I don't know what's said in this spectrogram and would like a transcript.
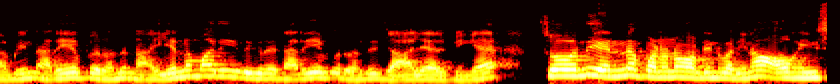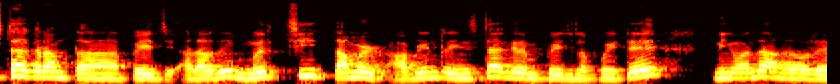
அப்படின்னு நிறைய பேர் வந்து நான் என்ன மாதிரி இருக்கிற நிறைய பேர் வந்து ஜாலியாக இருப்பீங்க. ஸோ வந்து என்ன பண்ணணும் அப்படின்னு பார்த்தீங்கன்னா அவங்க இன்ஸ்டாகிராம் த பேஜ் அதாவது மிர்ச்சி தமிழ் அப்படின்ற இன்ஸ்டாகிராம் பேஜில் போயிட்டு நீங்கள் வந்து அங்கே ஒரு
